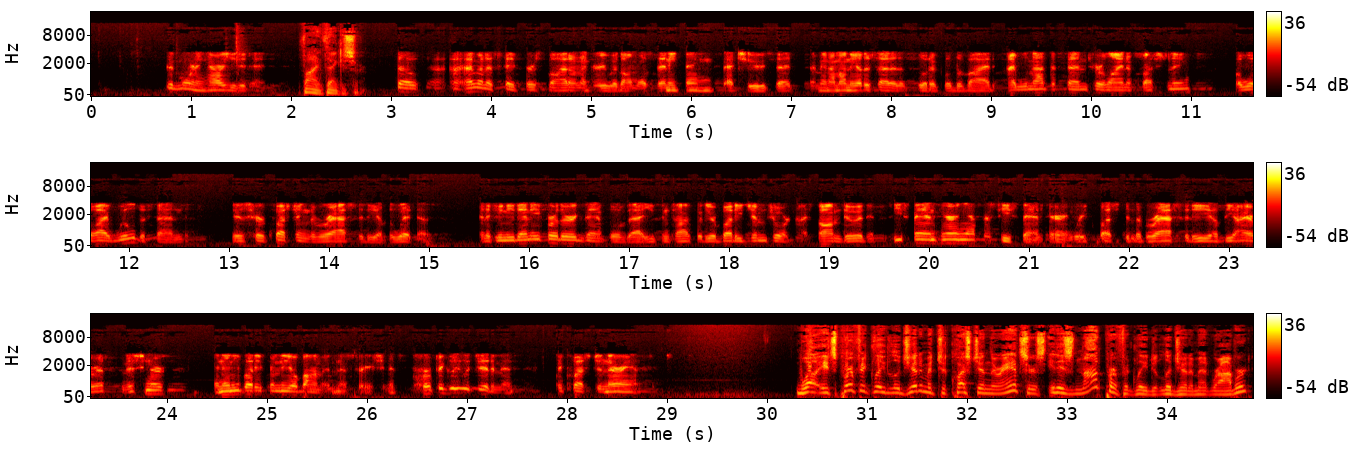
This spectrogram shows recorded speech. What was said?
Good morning. How are you today? Fine. Thank you, sir. So uh, I'm going to say, first of all, I don't agree with almost anything that you said. I mean, I'm on the other side of the political divide. I will not defend her line of questioning, but what I will defend is her questioning the veracity of the witness. And if you need any further example of that, you can talk with your buddy Jim Jordan. I saw him do it in C-SPAN hearing after C-SPAN hearing, requesting the veracity of the IRS commissioner and anybody from the Obama administration. It's perfectly legitimate to question their answers. Well, it's perfectly legitimate to question their answers. It is not perfectly legitimate, Robert,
